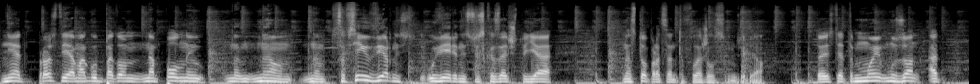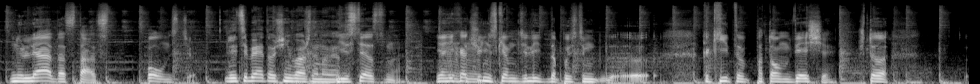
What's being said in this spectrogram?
Нет, просто я могу потом на полной, на- на- на- со всей уверенностью, уверенностью сказать, что я на 100% вложился в материал. То есть это мой музон от нуля до 100 с- полностью. Для тебя это очень важный момент. Естественно. Я не хочу ни с кем делить, допустим, э, какие-то потом вещи, что э,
